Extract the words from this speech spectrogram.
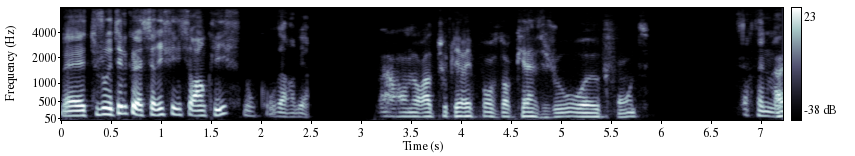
Mais toujours est-il que la série finit sur un cliff, donc on verra bien. Alors, on aura toutes les réponses dans 15 jours, euh, front, Certainement.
